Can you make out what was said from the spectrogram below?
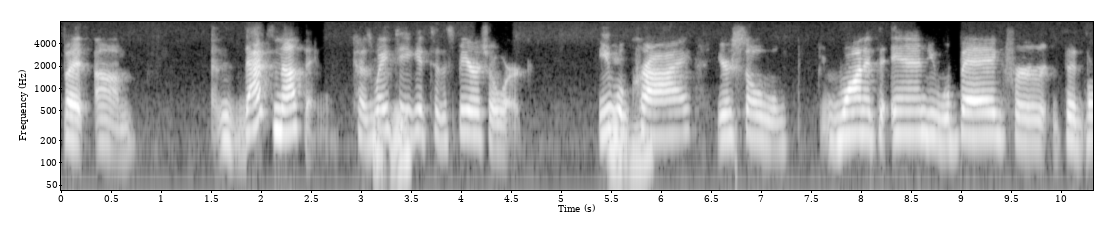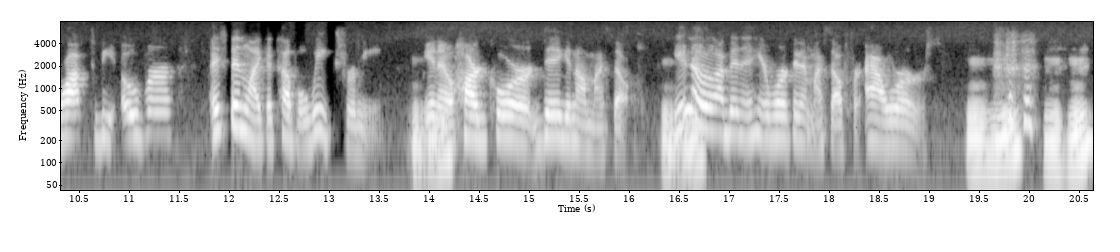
But um that's nothing because wait mm-hmm. till you get to the spiritual work. You mm-hmm. will cry. Your soul will want it to end. You will beg for the block to be over. It's been like a couple weeks for me, mm-hmm. you know, hardcore digging on myself. You mm-hmm. know, I've been in here working at myself for hours. Mm-hmm. Mm-hmm.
